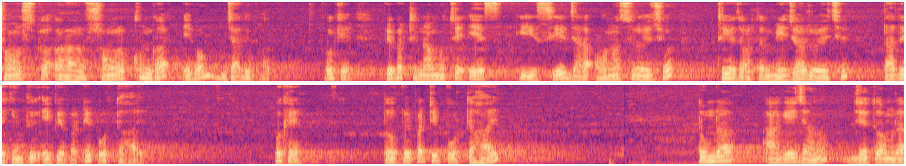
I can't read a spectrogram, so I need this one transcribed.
সংস্কার সংরক্ষণঘর এবং জাদুঘর। ওকে পেপারটির নাম হচ্ছে এসইসি যারা অনার্স রয়েছে, ঠিক আছে, অর্থাৎ মেজর রয়েছে, তাদের কিন্তু এই পেপারটি পড়তে হয়। ওকে তো পেপারটি পড়তে হয়। তোমরা আগেই জানো, যেহেতু আমরা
